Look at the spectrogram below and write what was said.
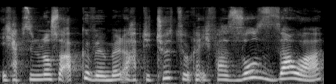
ich habe sie nur noch so abgewimmelt, habe die Tür zugekriegt. Ich war so sauer.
